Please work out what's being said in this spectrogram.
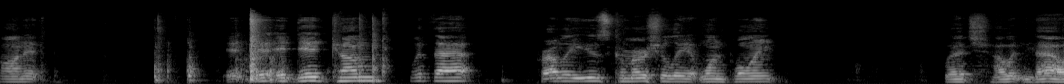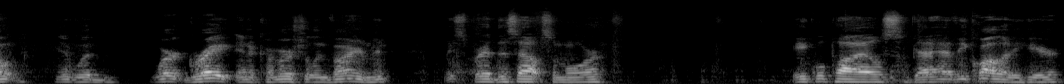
on it. It, it, it did come with that. Probably used commercially at one point. Which I wouldn't doubt. It would work great in a commercial environment. Let me spread this out some more. Equal piles. Gotta have equality here.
